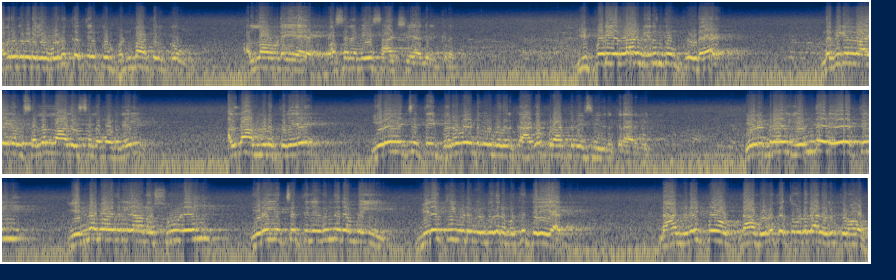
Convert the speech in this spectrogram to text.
அவர்களுடைய ஒழுக்கத்திற்கும் பண்பாட்டிற்கும் அல்லாவுடைய வசனமே சாட்சியாக இருக்கிறது. இப்படியெல்லாம் இருந்தும் கூட நபிகள் நாயகம் ஸல்லல்லாஹு அலி செல்லம் அவர்கள் அல்லாஹிடத்திலே இறையச்சத்தை பெற வேண்டும் என்பதற்காக பிரார்த்தனை செய்திருக்கிறார்கள். ஏனென்றால் எந்த நேரத்தில் என்ன மாதிரியான சூழல் இறையச்சத்திலிருந்து நம்மை விலக்கிவிடும் என்பது நமக்கு தெரியாது. நாம் நினைப்போம் நாம் ஒழுக்கத்தோடு தான் இருக்கிறோம்.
